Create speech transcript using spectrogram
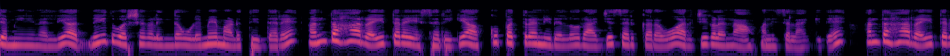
ಜಮೀನಿನಲ್ಲಿ ಹದಿನೈದು ವರ್ಷಗಳಿಂದ ಉಳುಮೆ ಮಾಡುತ್ತಿದ್ದರೆ ಅಂತಹ ರೈತರ ಹೆಸರಿಗೆ ಹಕ್ಕುಪತ್ರ ನೀಡಲು ರಾಜ್ಯ ಸರ್ಕಾರವು ಅರ್ಜಿಗಳನ್ನು ಆಹ್ವಾನಿಸಲಾಗಿದೆ. ಅಂತಹ ರೈತರ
